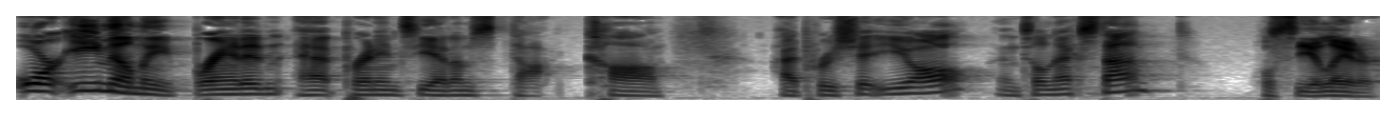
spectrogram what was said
or email me, brandon at brandonTadams.com. I appreciate you all. Until next time, we'll see you later.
